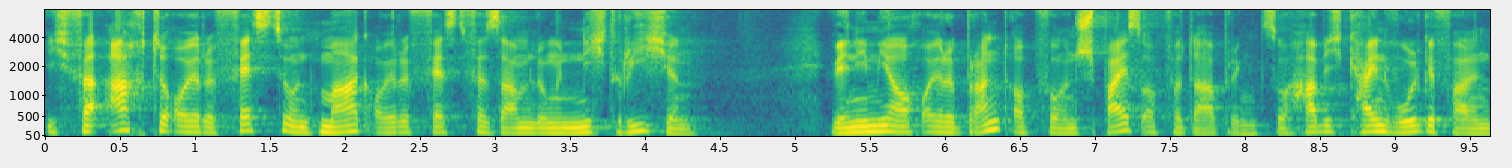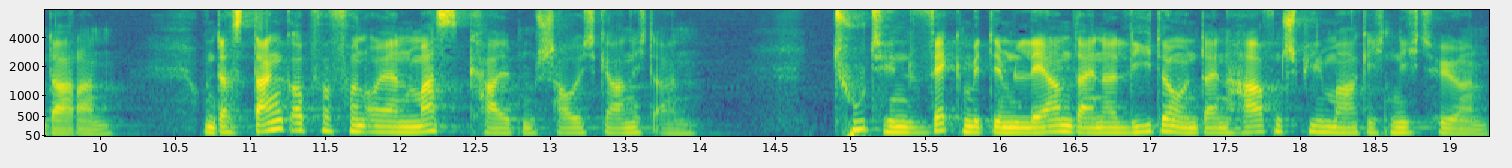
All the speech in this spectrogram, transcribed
ich verachte eure Feste und mag eure Festversammlungen nicht riechen. Wenn ihr mir auch eure Brandopfer und Speisopfer darbringt, so habe ich kein Wohlgefallen daran. Und das Dankopfer von euren Mastkalben schaue ich gar nicht an. Tut hinweg mit dem Lärm deiner Lieder und dein Hafenspiel mag ich nicht hören.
